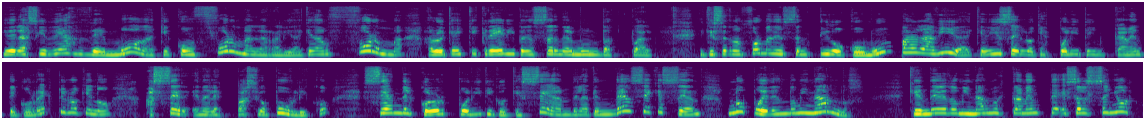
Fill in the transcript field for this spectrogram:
y de las ideas de moda que conforman la realidad, que dan forma a lo que hay que creer y pensar en el mundo actual, y que se transforman en sentido común para la vida, que dice lo que es políticamente correcto y lo que no, hacer en el espacio público, sean del color político que sean, de la tendencia que sean, no pueden dominarnos. Quien debe dominar nuestra mente es el Señor.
